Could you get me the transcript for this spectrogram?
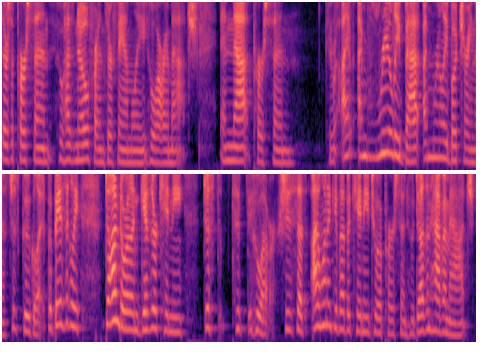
there's a person who has no friends or family who are a match, and that person can. I, am really bad. I'm really butchering this. Just Google it. But basically, Dawn Dorland gives her kidney just to whoever. She says, I want to give up a kidney to a person who doesn't have a match.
